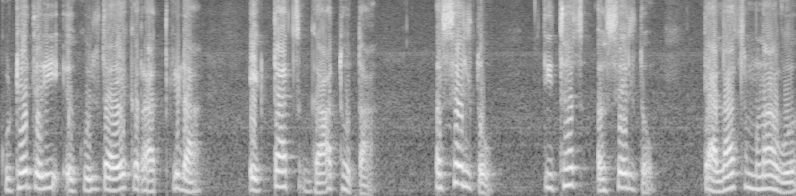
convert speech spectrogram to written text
कुठेतरी एकुलता एक रातकिडा एकटाच गात होता. असेल तो. तिथंच असेल तो. त्यालाच म्हणावं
